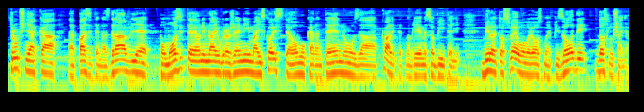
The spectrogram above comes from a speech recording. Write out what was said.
stručnjaka, e, pazite na zdravlje, pomozite onim najugroženijima, iskoristite ovu karantenu za kvalitetno vrijeme s obitelji. Bilo je to sve u ovoj osmoj epizodi. Do slušanja.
